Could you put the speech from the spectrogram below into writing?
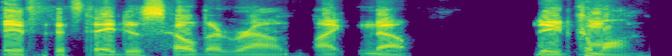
if if they just held their ground. Like, no, dude, come on.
